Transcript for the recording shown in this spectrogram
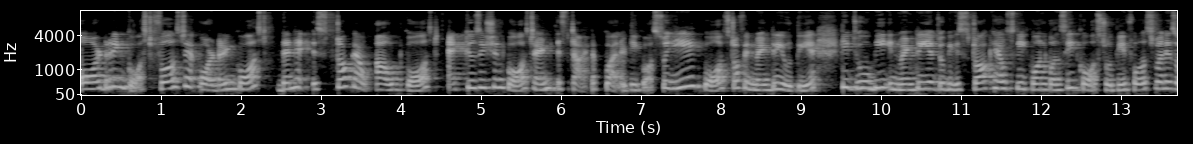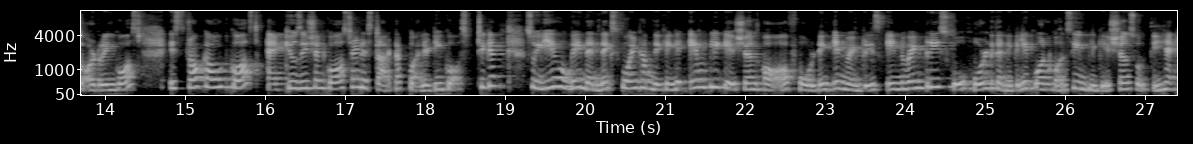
ऑर्डरिंग कॉस्ट फ़र्स्ट है ऑर्डरिंग कॉस्ट देन है stock out cost acquisition cost and startup quality cost so ये कॉस्ट ऑफ़ इन्वेंट्री होती है कि जो भी इन्वेंट्री है, जो भी स्टॉक है, उसकी कौन कौन सी कॉस्ट होती है। First one is ordering cost stock out cost acquisition cost and startup quality cost ठीक है? सो ये हो गई देन नेक्स्ट पॉइंट हम देखेंगे implication of holding inventories inventories को होल्ड करने के लिए कौन कौन सी इम्प्लीकेशन होती हैं?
